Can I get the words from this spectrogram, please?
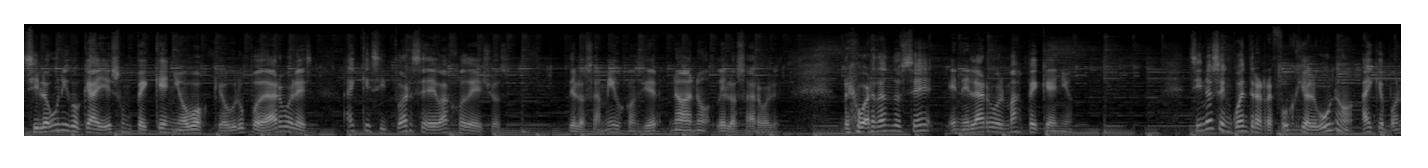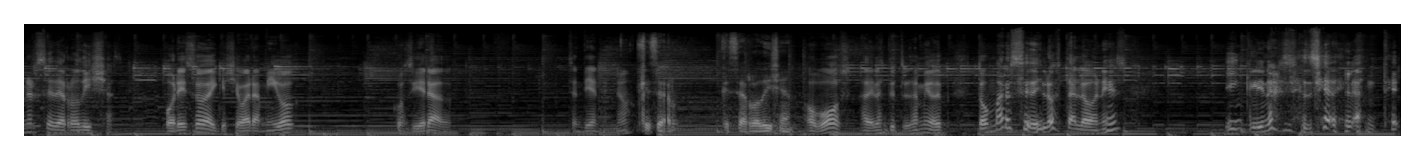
Si lo único que hay es un pequeño bosque o grupo de árboles, hay que situarse debajo de ellos. De los amigos considerados. No, no, de los árboles. Resguardándose en el árbol más pequeño. Si no se encuentra refugio alguno, hay que ponerse de rodillas. Por eso hay que llevar amigos considerados. ¿Se entiende, no? Que se, que se arrodillen. o vos, adelante de tus amigos, tomarse de los talones, inclinarse hacia adelante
